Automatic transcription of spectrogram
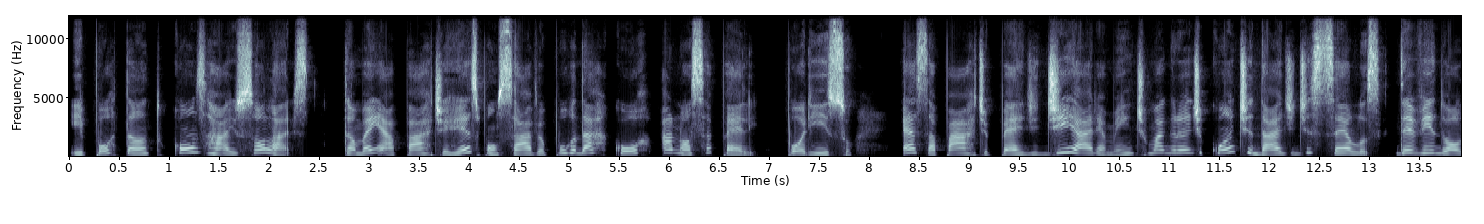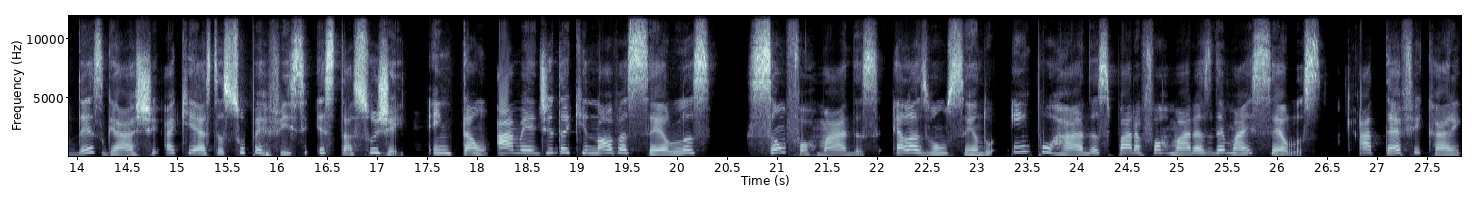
e, portanto, com os raios solares também é a parte responsável por dar cor à nossa pele. Por isso, essa parte perde diariamente uma grande quantidade de células devido ao desgaste a que esta superfície está sujeita. Então, à medida que novas células são formadas, elas vão sendo empurradas para formar as demais células, até ficarem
